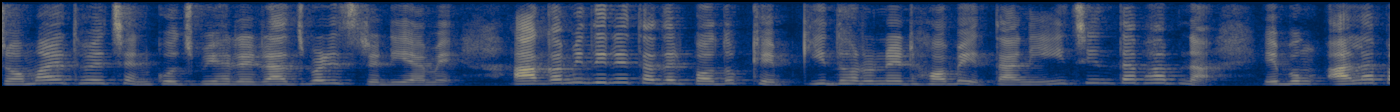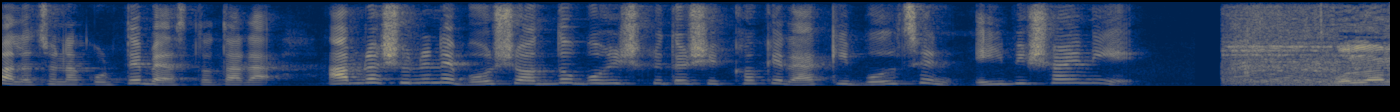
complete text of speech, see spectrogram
জমায়েত হয়েছেন কোচবিহারের রাজবাড়ী স্টেডিয়ামে। আগামী দিনে তাদের পদক্ষেপ কী ধরনের হবে তা নিয়েই চিন্তাভাবনা এবং আলাপ আলোচনা করতে ব্যস্ত তারা। আমরা শুনে নেব সদ্য বহিষ্কৃত শিক্ষকেরা কি বলছেন এই বিষয় নিয়ে। বললাম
